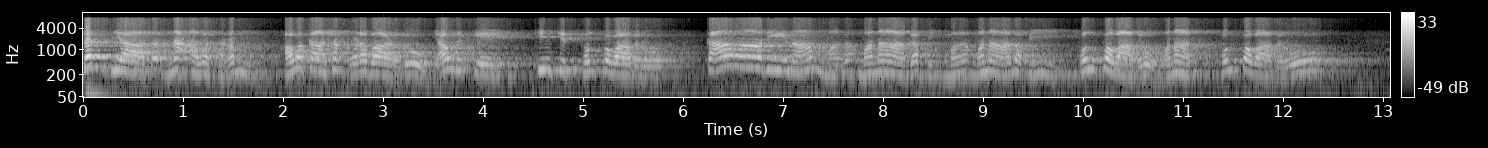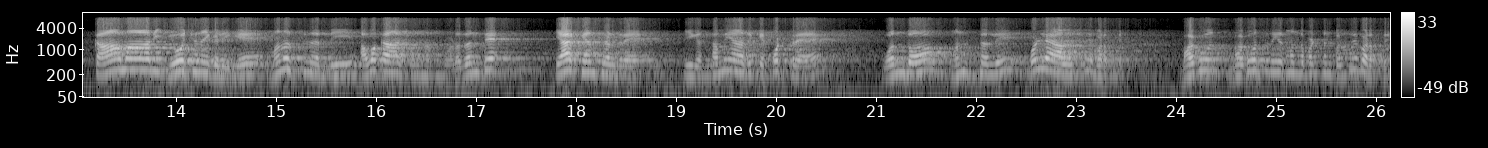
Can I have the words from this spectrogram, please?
ದದ್ಯಾದ ನ ಅವಸರಂ, ಅವಕಾಶ ಕೊಡಬಾರದು. ಯಾವುದಕ್ಕೆ? ಕಿಂಚಿತ್ ಸ್ವಲ್ಪವಾದರೂ. ಕಾಮಾದೀನ ಮಗ, ಮನಾಗಪಿ ಮನಾಗಪಿ, ಸ್ವಲ್ಪವಾದರೂ ಮನ ಸ್ವಲ್ಪವಾದರೂ ಕಾಮಾದಿ ಯೋಚನೆಗಳಿಗೆ ಮನಸ್ಸಿನಲ್ಲಿ ಅವಕಾಶವನ್ನು ಕೊಡದಂತೆ. ಯಾಕೆ ಅಂತ ಹೇಳಿದ್ರೆ, ಈಗ ಸಮಯ ಅದಕ್ಕೆ ಕೊಟ್ಟರೆ ಒಂದೋ ಮನಸ್ಸಿನಲ್ಲಿ ಒಳ್ಳೆ ಆಲೋಚನೆ ಬರುತ್ತೆ. ಭಗವಂತ, ಭಗವಂತನಿಗೆ ಸಂಬಂಧಪಟ್ಟಂತೆ ಬರುತ್ತೆ.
